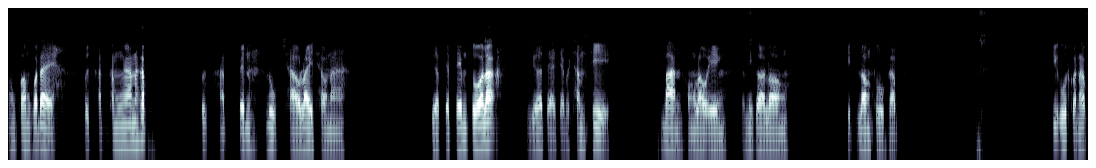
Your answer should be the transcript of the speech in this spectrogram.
น้องพร้อมก็ได้ฝึกหัดทำงานนะครับ ฝึกหัดเป็นลูกชาวไร่ชาวนา เกือบจะเต็มตัวแล้ว เหลือแต่จะไปทำที่บ้านของเราเอง ตอนนี้ก็ลอง ผิดลองถูกกับพี่อู๊ดก่อนครับ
